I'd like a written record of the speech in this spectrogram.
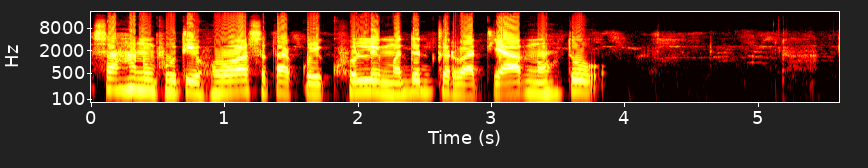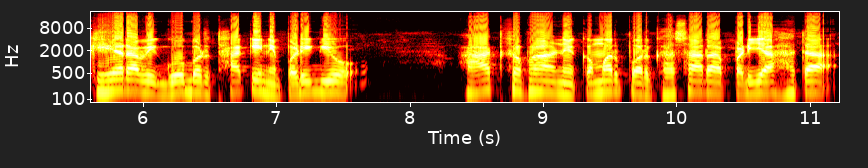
સહાનુભૂતિ હોવા છતાં કોઈ ખુલ્લી મદદ કરવા તૈયાર નહોતું. ઘેર આવી ગોબર થાકીને પડી ગયો. હાથ ખભા અને કમર પર ઘસારા પડ્યા હતા.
